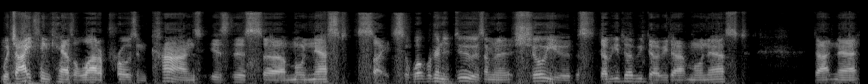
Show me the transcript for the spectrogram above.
which I think has a lot of pros and cons, is this uh, Monest site. So what we're going to do is I'm going to show you. This is www.monest.net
